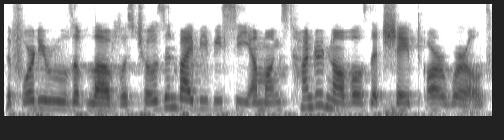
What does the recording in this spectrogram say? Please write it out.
The 40 Rules of Love, was chosen by BBC amongst 100 novels that shaped our world.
